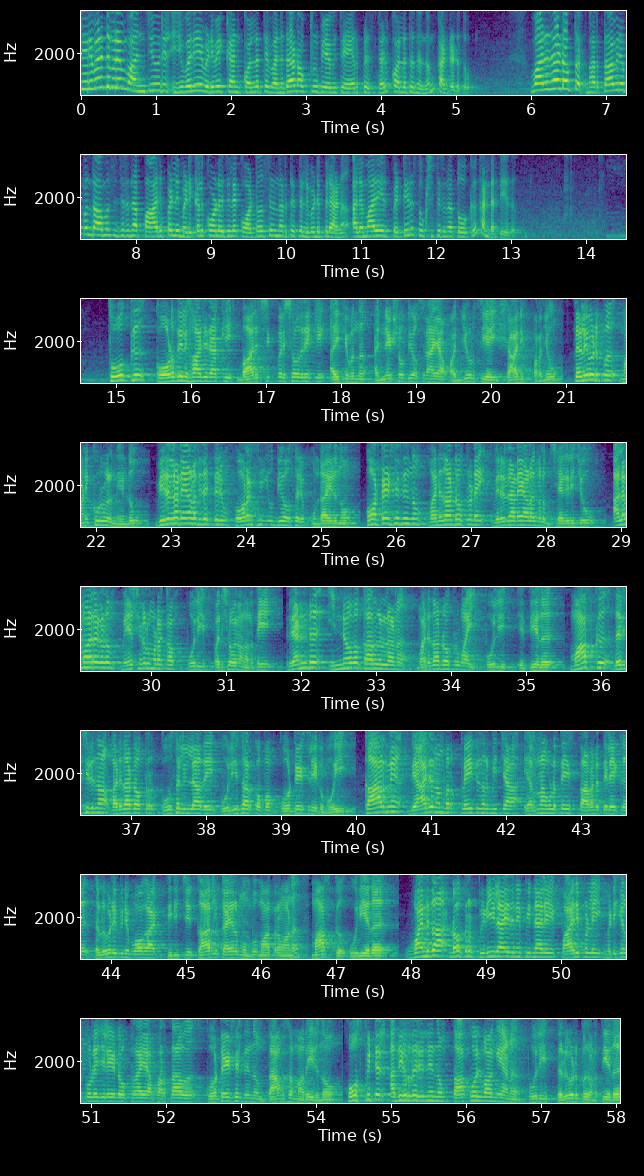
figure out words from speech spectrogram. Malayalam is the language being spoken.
തിരുവനന്തപുരം വഞ്ചിയൂരിൽ യുവതിയെ വെടിവെക്കാൻ കൊല്ലത്തെ വനിതാ ഡോക്ടർ ഉപയോഗിച്ച എയർ പിസ്റ്റൾ കൊല്ലത്ത് നിന്നും കണ്ടെടുത്തു. വനിതാ ഡോക്ടർ ഭർത്താവിനൊപ്പം താമസിച്ചിരുന്ന പാരിപ്പള്ളി മെഡിക്കൽ കോളേജിലെ ക്വാർട്ടേഴ്സിൽ നടത്തിയ തെളിവെടുപ്പിലാണ് അലമാരയിൽ പെട്ടിയിൽ സൂക്ഷിച്ചിരുന്ന തോക്ക് കണ്ടെത്തിയത്. തോക്ക് കോടതിയിൽ ഹാജരാക്കി ബാലിസ്റ്റിക് പരിശോധനയ്ക്ക് അയക്കുമെന്ന് അന്വേഷണ ഉദ്യോഗസ്ഥനായ വഞ്ചൂർ സി ഐ ഷാനിഫ് പറഞ്ഞു. തെളിവെടുപ്പ് മണിക്കൂറുകൾ നീണ്ടു. വിരലടയാള വിദഗ്ധരും ഫോറൻസിക് ഉദ്യോഗസ്ഥരും ഉണ്ടായിരുന്നു. ക്വാർട്ടേഴ്സിൽ നിന്നും വനിതാ ഡോക്ടറുടെ വിരലടയാളങ്ങളും ശേഖരിച്ചു. അലമാരകളും മേശകളും അടക്കം പോലീസ് പരിശോധന നടത്തി. രണ്ട് ഇന്നോവ കാറുകളിലാണ് വനിതാ ഡോക്ടറുമായി പോലീസ് എത്തിയത്. മാസ്ക് ധരിച്ചിരുന്ന വനിതാ ഡോക്ടർ കൂസലില്ലാതെ പോലീസുകാർക്കൊപ്പം ക്വാർട്ടേഴ്സിലേക്ക് പോയി. കാറിന് വ്യാജ നമ്പർ പ്ലേറ്റ് നിർമ്മിച്ച എറണാകുളത്തെ സ്ഥാപനത്തിലേക്ക് തെളിവെടുപ്പിന് പോകാൻ തിരിച്ച് കാറിൽ കയറും മുമ്പ് മാത്രമാണ് മാസ്ക് ഊരിയത്. വനിതാ ഡോക്ടർ പിടിയിലായതിന് പിന്നാലെ പാരിപ്പള്ളി മെഡിക്കൽ കോളേജിലെ ഡോക്ടറായ ഭർത്താവ് ക്വാർട്ടേഴ്സിൽ നിന്നും താമസം മാറിയിരുന്നു. ഹോസ്പിറ്റൽ അധികൃതരിൽ നിന്നും താക്കോൽ വാങ്ങിയാണ് പോലീസ് തെളിവെടുപ്പ് നടത്തിയത്.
